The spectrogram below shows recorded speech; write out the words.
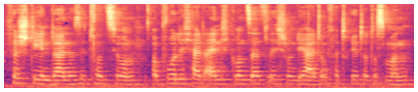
verstehen, deine Situation. Obwohl ich halt eigentlich grundsätzlich schon die Haltung vertrete, dass man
